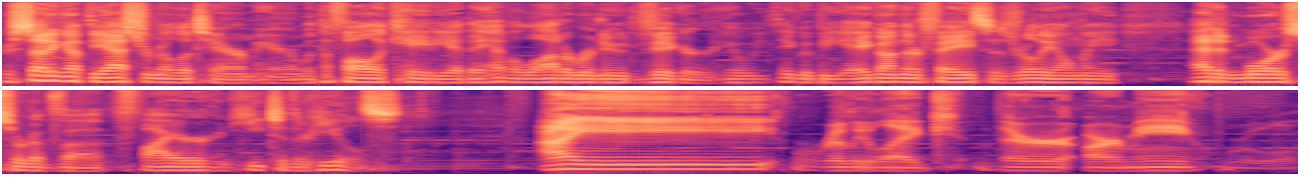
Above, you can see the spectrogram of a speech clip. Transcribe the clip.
we're setting up the Astra Militarum here. And with the Fall Acadia, they have a lot of renewed vigor. You know, we think would be egg on their face has really only added more sort of uh, fire and heat to their heels. I really like their army rule.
